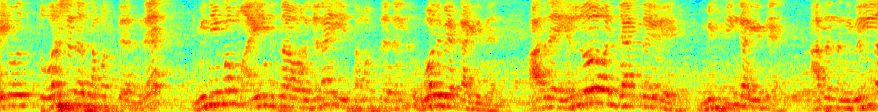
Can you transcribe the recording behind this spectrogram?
ಐವತ್ತು ವರ್ಷದ ಸಂಸ್ಥೆ ಅಂದ್ರೆ ಮಿನಿಮಮ್ ಐದು ಸಾವಿರ ಜನ ಈ ಸಂಸ್ಥೆಯಲ್ಲಿ ಓದಬೇಕಾಗಿದೆ. ಆದ್ರೆ ಎಲ್ಲೋ ಒಂದು ಜಾಗದಲ್ಲಿ ಮಿಸ್ಸಿಂಗ್ ಆಗಿದೆ. ಅದನ್ನ ನೀವೆಲ್ಲ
